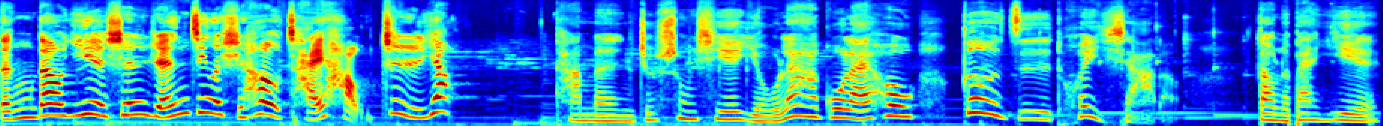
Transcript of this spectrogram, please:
等到夜深人静的时候才好制药。他们就送些油蜡过来后，各自退下了。到了半夜，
